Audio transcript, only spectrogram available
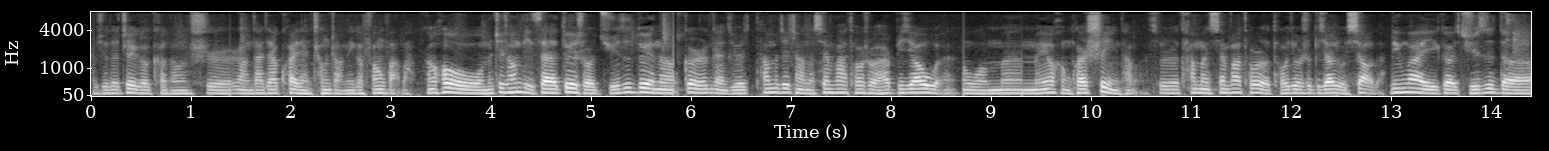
我觉得这个可能是让大家快点成长的一个方法吧。然后我们这场比赛对手橘子队呢，个人感觉他们这场的先发投手还是比较稳，我们没有很快适应他们，所以说他们先发投手的投球是比较有效的。另外一个橘子的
